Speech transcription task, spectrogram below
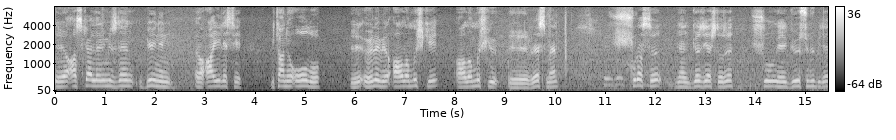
e, askerlerimizden birinin e, ailesi, bir tane oğlu e, öyle bir ağlamış ki ağlamış ki e, resmen şurası yani gözyaşları şu e, göğsünü bile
